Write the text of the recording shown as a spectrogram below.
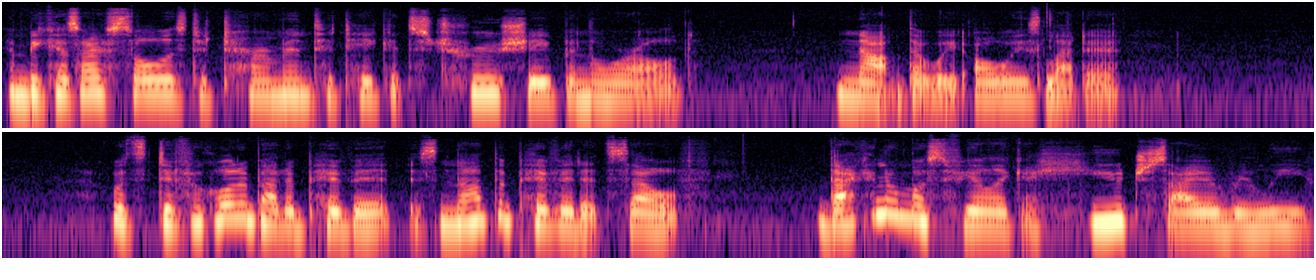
and because our soul is determined to take its true shape in the world, not that we always let it. What's difficult about a pivot is not the pivot itself, that can almost feel like a huge sigh of relief.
